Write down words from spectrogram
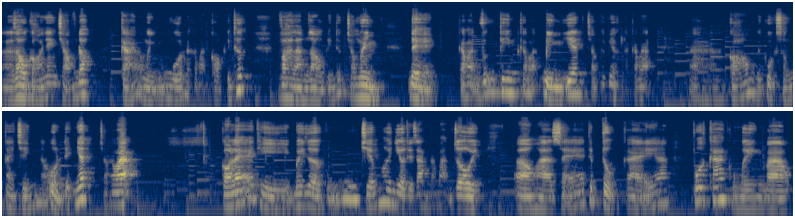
à, giàu có nhanh chóng đâu. Cái mà mình muốn là các bạn có kiến thức và làm giàu kiến thức cho mình để các bạn vững tin các bạn bình yên trong cái việc là các bạn à, có một cái cuộc sống tài chính nó ổn định nhất cho các bạn. Có lẽ thì bây giờ cũng chiếm hơi nhiều thời gian của các bạn rồi. À, Hòa sẽ tiếp tục cái podcast của mình vào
